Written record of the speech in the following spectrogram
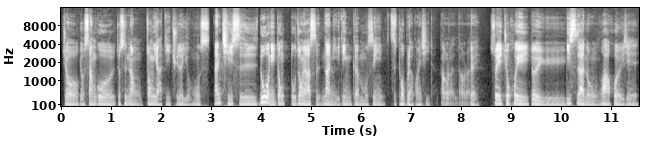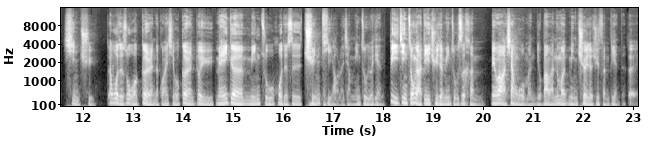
就有上过就是那种中亚地区的游牧史。但其实如果你读读中亚史，那你一定跟穆斯林是脱不了关系的。当然，当然，对，所以就会对于伊斯兰的文化会有一些兴趣。那或者说我个人的关系，我个人对于每一个民族或者是群体，好了讲民族有点，毕竟中亚地区的民族是很没有办法像我们有办法那么明确的去分辨的。对，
